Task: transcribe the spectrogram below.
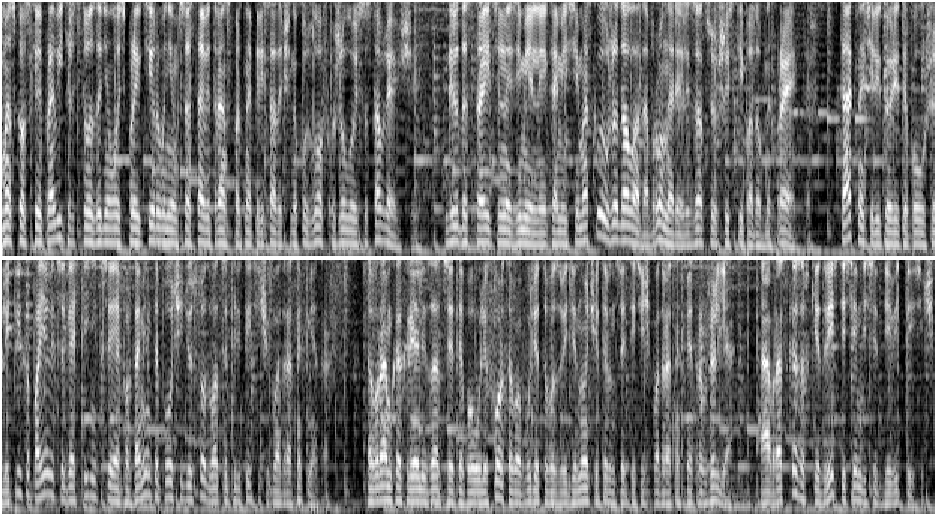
Московское правительство занялось проектированием в составе транспортно-пересадочных узлов жилой составляющей. Градостроительная земельная комиссия Москвы уже дала добро на реализацию шести подобных проектов. Так, на территории ТПУ Шелепиха появятся гостиницы и апартаменты площадью 123 тысячи квадратных метров. В рамках реализации ТПУ Лефортово будет возведено 14 тысяч квадратных метров жилья, а в Рассказовке 279 тысяч.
